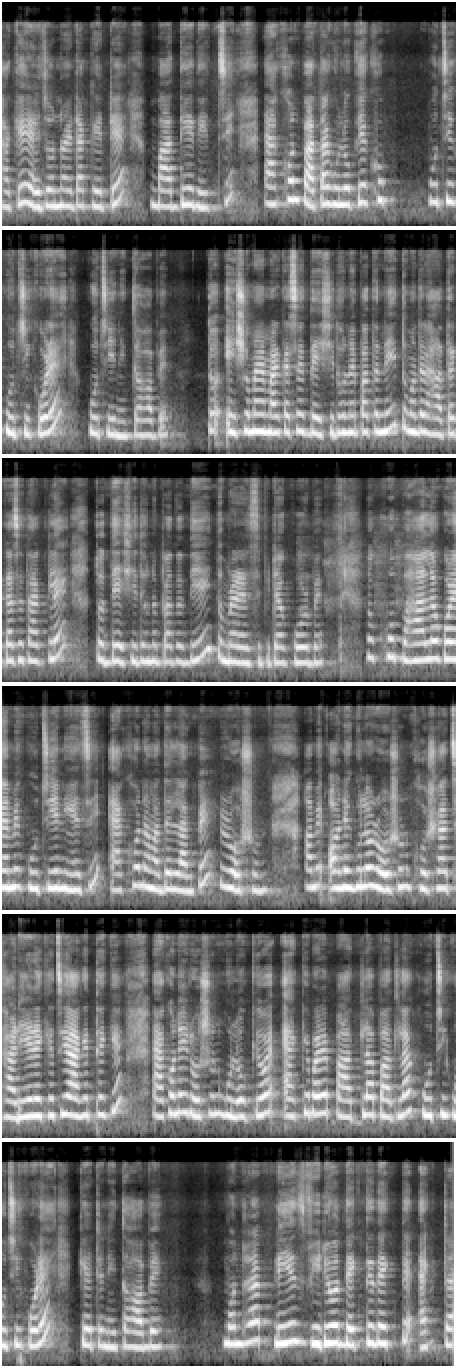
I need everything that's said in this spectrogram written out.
থাকে এর জন্য এটা কেটে বাদ দিয়ে দিচ্ছি। এখন পাতাগুলোকে খুব কুচি কুচি করে কুচিয়ে নিতে হবে। তো এই সময় আমার কাছে দেশি ধনে পাতা নেই, তোমাদের হাতের কাছে থাকলে তো দেশি ধনে পাতা দিয়েই তোমরা রেসিপিটা করবে। তো খুব ভালো করে আমি কুচিয়ে নিয়েছি, এখন আমাদের লাগবে রসুন। আমি অনেকগুলো রসুন খোসা ছাড়িয়ে রেখেছি আগের থেকে, এখন এই রসুনগুলোকেও একেবারে পাতলা পাতলা কুচি কুচি করে কেটে নিতে হবে। বন্ধুরা প্লিজ ভিডিও দেখতে দেখতে একটা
